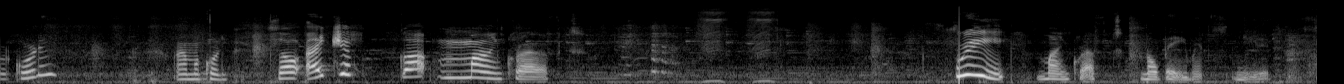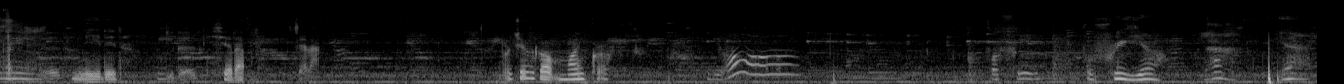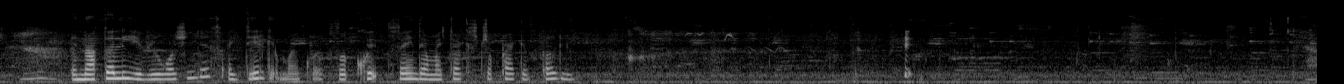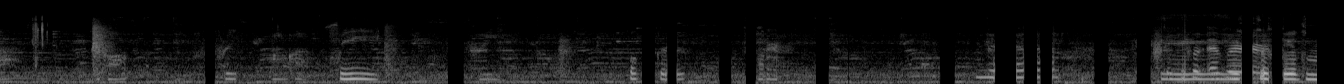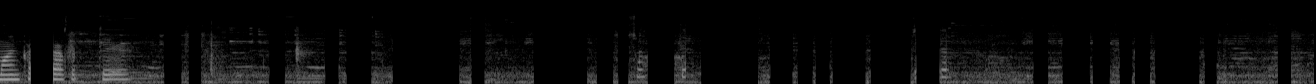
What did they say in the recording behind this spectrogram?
recording? I'm recording. So I just got Minecraft. Free Minecraft. No payments needed. Needed. Needed. Needed. Shut up. Shut up. I just got Minecraft Yeah. For free. for free. Yeah. Yeah. Yeah. And Natalie, if you're watching this, I did get Minecraft. So quit saying that my texture pack is ugly. Yeah. I got free. Free. Free. Fucker. Butter. Free. forever. Is Minecraft right there.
